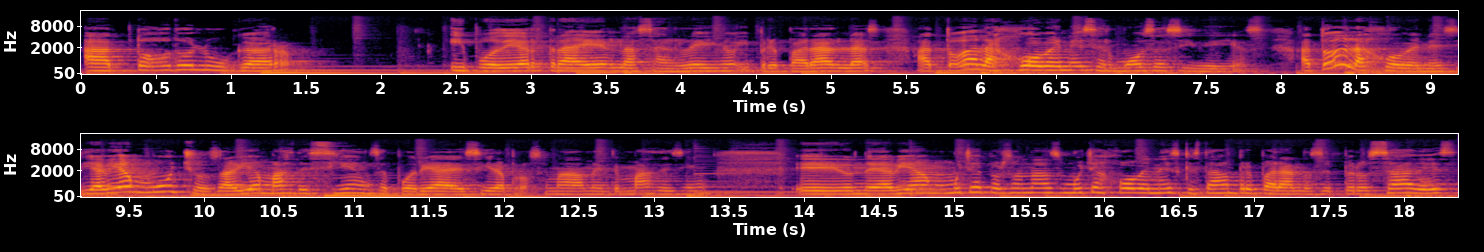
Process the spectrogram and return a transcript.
a todo lugar y poder traerlas al reino y prepararlas a todas las jóvenes hermosas y bellas, a todas las jóvenes. Y había muchos, había más de 100, se podría decir aproximadamente, más de 100, eh, donde había muchas personas, muchas jóvenes que estaban preparándose, pero sabes,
